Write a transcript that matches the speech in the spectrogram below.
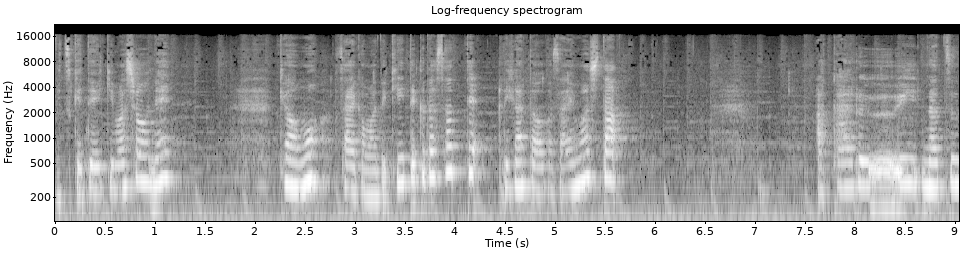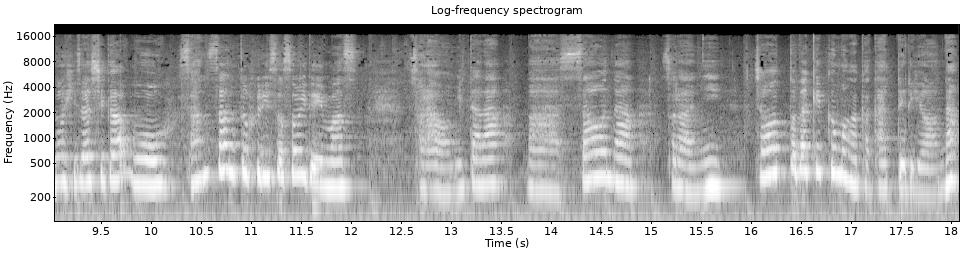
見つけていきましょうね。今日も最後まで聞いてくださってありがとうございました。明るい夏の日差しがもうさんさんと降り注いでいます。空を見たら真っ青な空にちょっとだけ雲がかかってるような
